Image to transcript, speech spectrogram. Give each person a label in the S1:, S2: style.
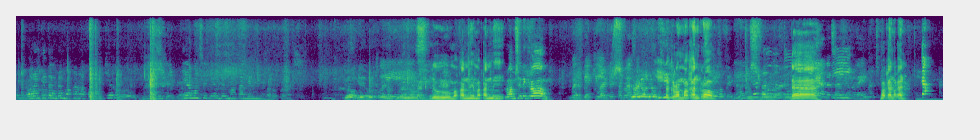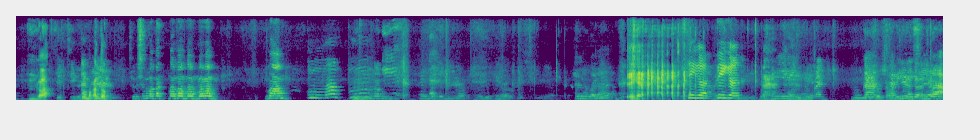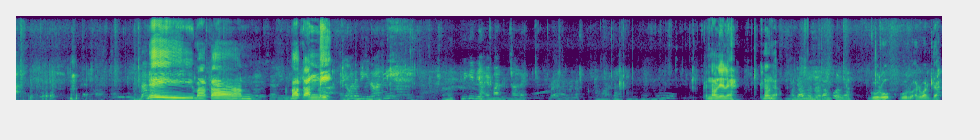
S1: Orang kita udah makan apa aja. Iya maksudnya udah makanin.
S2: Duh, makan mie, makan mie.
S3: Kram sini kram.
S4: Barbeque aja sama
S3: yuk.
S2: Eh, Krom makan, Krom. Dah. Makan, makan. Enggak. Tuh makan tuh.
S3: Sini sini makan. Mam mam mam mam. mam. Mam.
S4: Tiga tiga bukan cari dua
S2: Yeay, makan. Makan mie.
S4: ya udah bikin apa nih bikin ya eman
S2: Kenal ya, Leh? Kenal nggak?
S3: Dicampur ya.
S2: Guru, guru Arwardah.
